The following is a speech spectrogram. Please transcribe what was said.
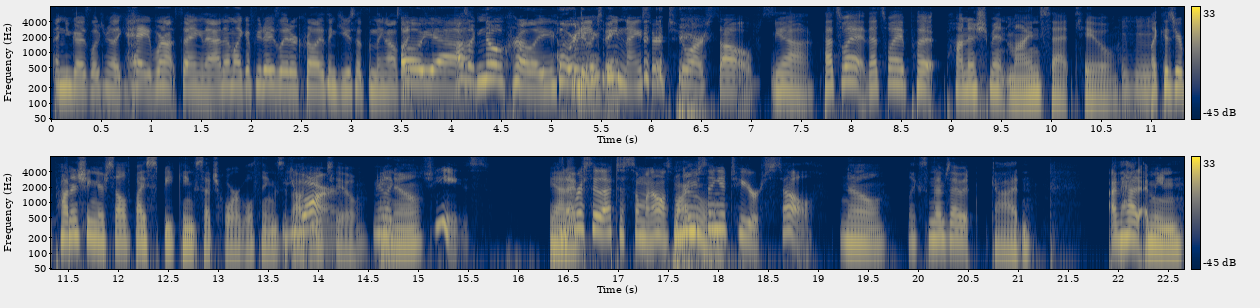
and you guys looked at me like, "Hey, we're not saying that." And then like a few days later, Crowley, I think you said something. And I was like, oh yeah, I was like, "No, Crowley, We're we doing need to be nicer to ourselves." Yeah. That's why that's why I put punishment mindset too. Mhm. Like cuz you're punishing yourself by speaking such horrible things You about are. you too. You're you like, know? "Jeez." Yeah. and Never I've- say that to someone else. Why are you saying it to yourself? No. Like sometimes I would God. I've had I mean,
